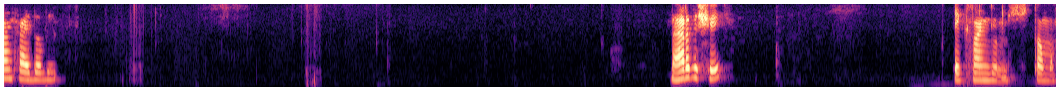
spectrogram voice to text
Ekran kaydı. Nerede şey? Ekran görüntüsü. Tamam.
